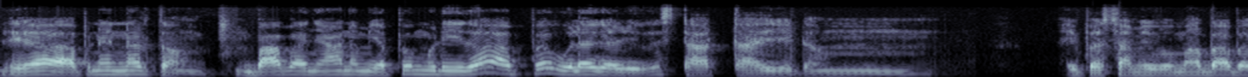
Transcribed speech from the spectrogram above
இல்லையா? அப்படின்னு என்ன அர்த்தம்? பாபா ஞானம் எப்ப முடியுதோ அப்ப உலக அழிவு ஸ்டார்ட் ஆயிடும். இப்ப சமீபமா பாபா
